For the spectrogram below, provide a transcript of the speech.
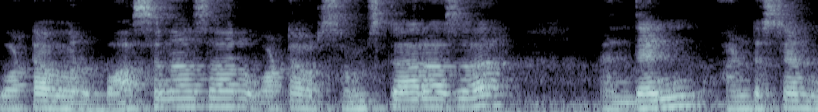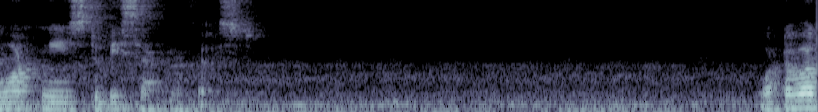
what our vasanas are what our samskaras are and then understand what needs to be sacrificed whatever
